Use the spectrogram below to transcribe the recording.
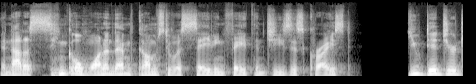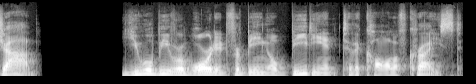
and not a single one of them comes to a saving faith in Jesus Christ, you did your job. You will be rewarded for being obedient to the call of Christ.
